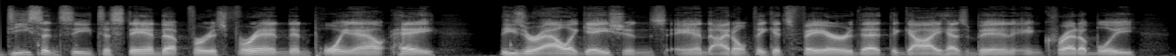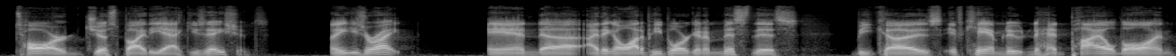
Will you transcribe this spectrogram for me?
decency to stand up for his friend and point out, hey, these are allegations, and I don't think it's fair that the guy has been incredibly tarred just by the accusations. I think he's right. And uh, I think a lot of people are going to miss this because if Cam Newton had piled on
